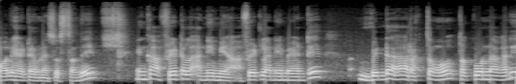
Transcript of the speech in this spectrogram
పాలిహైడ్రామినస్ వస్తుంది. ఇంకా ఫీటల్ అనీమియా ఫీటల్ అనీమియా అంటే బిడ్డ రక్తము తక్కువ ఉన్నా కానీ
